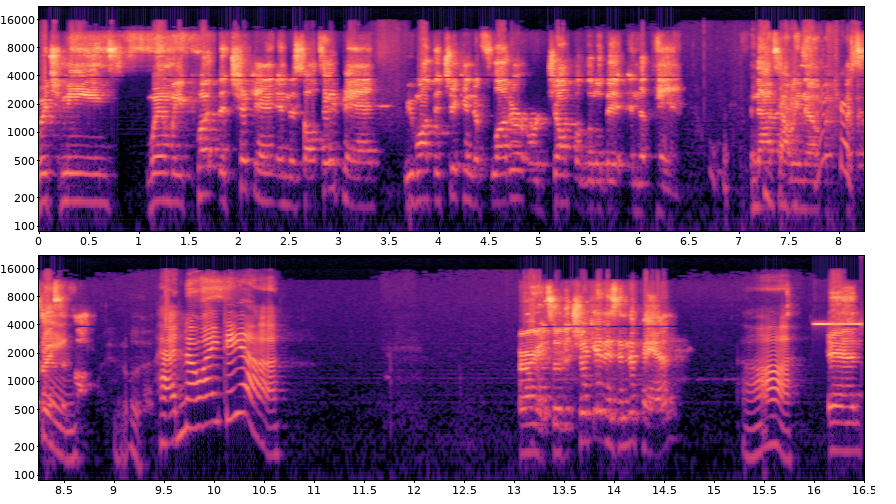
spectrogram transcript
which means when we put the chicken in the saute pan, we want the chicken to flutter or jump a little bit in the pan. And that's, that's how we know. Interesting. Had no idea. All right, so the chicken is in the pan. Ah. And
